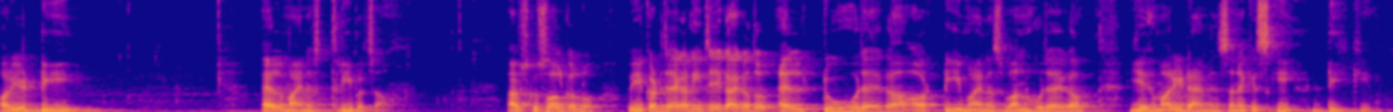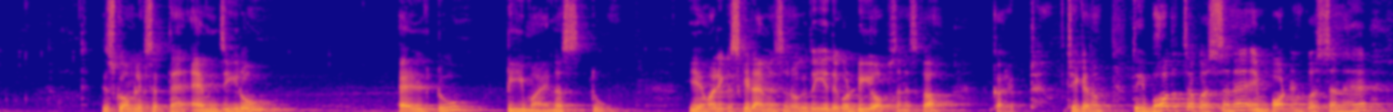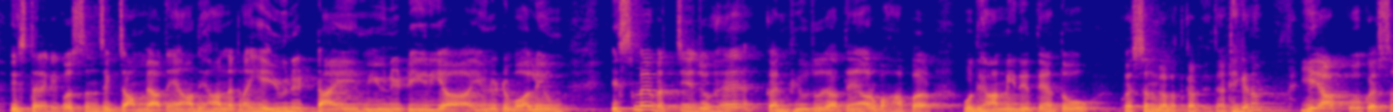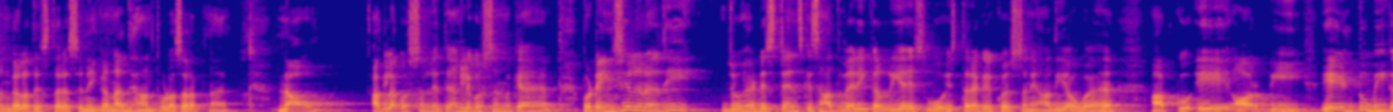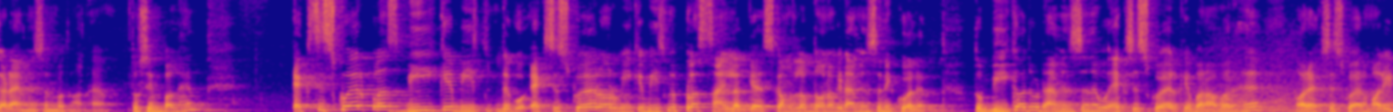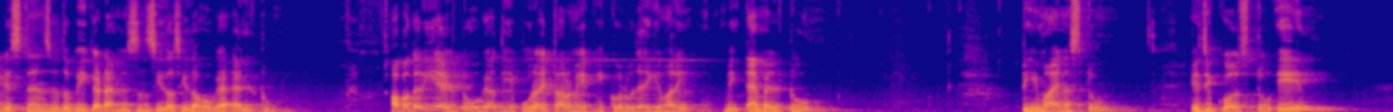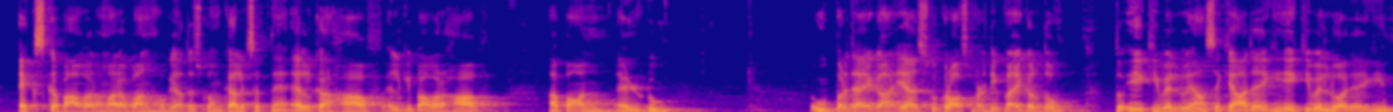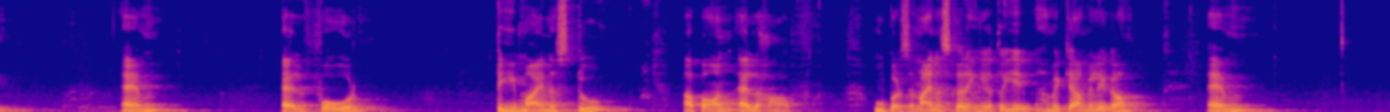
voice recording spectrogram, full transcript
और ये डी एल माइनस थ्री बचा। अब इसको सॉल्व कर लो। तो ये कट जाएगा, नीचे एक आएगा तो एल टू हो जाएगा और टी माइनस वन हो जाएगा। ये हमारी डायमेंशन है किसकी? डी की। इसको हम लिख सकते हैं M zero L two T minus two ये हमारी किसकी डायमेंशन होगी? तो ये देखो डी ऑप्शन इसका करेक्ट है। ठीक है ना? तो ये बहुत अच्छा क्वेश्चन है इंपॉर्टेंट क्वेश्चन है। इस तरह के क्वेश्चन एग्ज़ाम में आते हैं। यहाँ ध्यान रखना, ये unit time unit area unit volume इसमें बच्चे जो है कंफ्यूज हो जाते हैं और वहाँ पर वो ध्यान नहीं देते हैं तो क्वेश्चन गलत कर देते हैं, ठीक है ना? ये आपको क्वेश्चन गलत इस तरह से नहीं करना है, ध्यान थोड़ा सा रखना है। नाउ अगला क्वेश्चन लेते हैं। अगले क्वेश्चन में क्या है? पोटेंशियल एनर्जी जो है डिस्टेंस के साथ वेरी कर रही है। इस, वो इस तरह के क्वेश्चन यहाँ दिया हुआ है। आपको ए और बी ए इंटू बी का डायमेंशन बताना है। तो सिंपल है। एक्स स्क्वायर प्लस बी के बीच, देखो एक्स स्क्वायर और बी के बीच में प्लस साइन लग गया। इसका मतलब दोनों के डायमेंशन इक्वल है। तो बी का जो डायमेंशन है, वो एक्स स्क्वायर के बराबर है और एक्स स्क्वायर हमारी डिस्टेंस है तो बी का डायमेंशन सीधा सीधा हो गया एल टू अब अगर ये एल टू हो गया तो ये पूरा टर्म एक इक्वल हो जाएगी हमारी। भाई M L two T minus two is equals to A X का पावर हमारा वन हो गया तो इसको हम क्या लिख सकते हैं? एल का हाफ़ एल की power half upon L two ऊपर जाएगा या इसको क्रॉस मल्टीप्लाई कर दो तो ए की वैल्यू यहाँ से क्या आ जाएगी? ए की वैल्यू आ जाएगी M L four T minus two upon L half ऊपर से माइनस करेंगे तो ये हमें क्या मिलेगा? M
